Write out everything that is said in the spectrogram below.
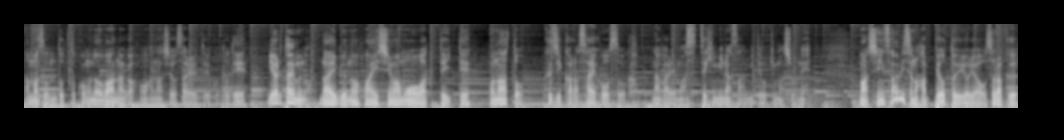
Amazon.com のワーナーがお話をされるということで、リアルタイムのライブの配信はもう終わっていて、この後9時から再放送が流れます。ぜひ皆さん見ておきましょうね。まあ、新サービスの発表というよりはおそらく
